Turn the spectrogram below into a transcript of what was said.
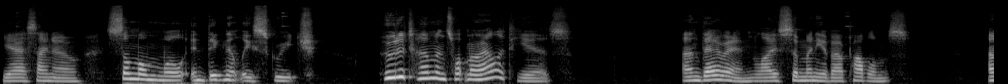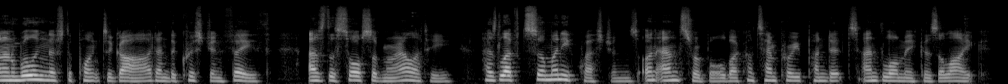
Yes, I know, someone will indignantly screech, Who determines what morality is? And therein lies so many of our problems. An unwillingness to point to God and the Christian faith as the source of morality has left so many questions unanswerable by contemporary pundits and lawmakers alike.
